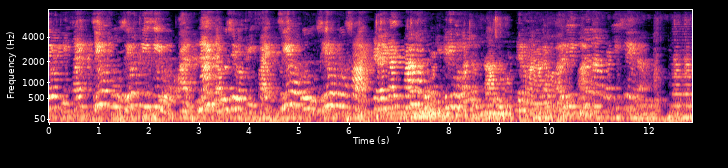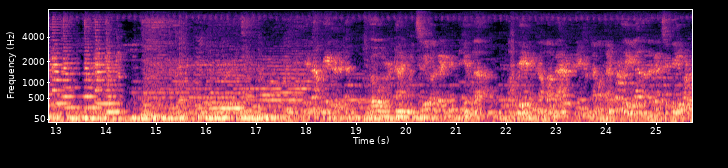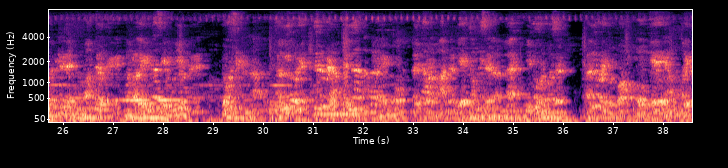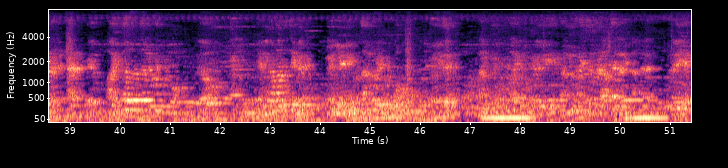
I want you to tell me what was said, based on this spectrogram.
02035030 and 9003502025 கிடைகள் Paramakudi கிளிமூர் மற்றும் ராஜமோகன் திருமண மண்டபம் அருகில் அன்னதானப்பட்டி சேலம் அப்படியே நம்ம வேற நம்ம கண்படுறது இல்லாத மக்களுக்கு என்ன செய்ய முடியும்னு யோசிக்க எல்லா நகரங்களுக்கும் எல்லாரோட மாற்றத்தையே கம்மி செய்யறாங்க இன்னும் ஒரு கொடுப்போம் ஓகே கொடுப்போம் இதோ, என்ன மாதிரி கொடுப்போம் இது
